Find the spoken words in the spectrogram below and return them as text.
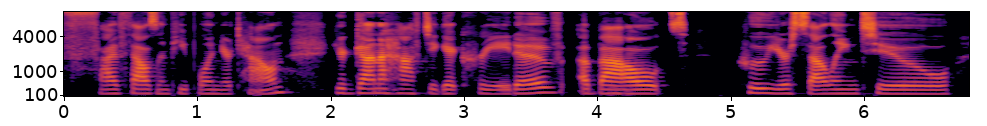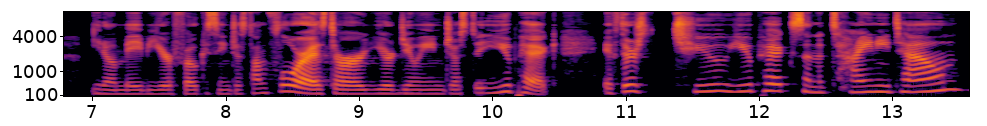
5,000 people in your town, you're going to have to get creative mm-hmm. about who you're selling to. You know, maybe you're focusing just on florist or you're mm-hmm. doing just a U pick. If there's two U picks in a tiny town,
